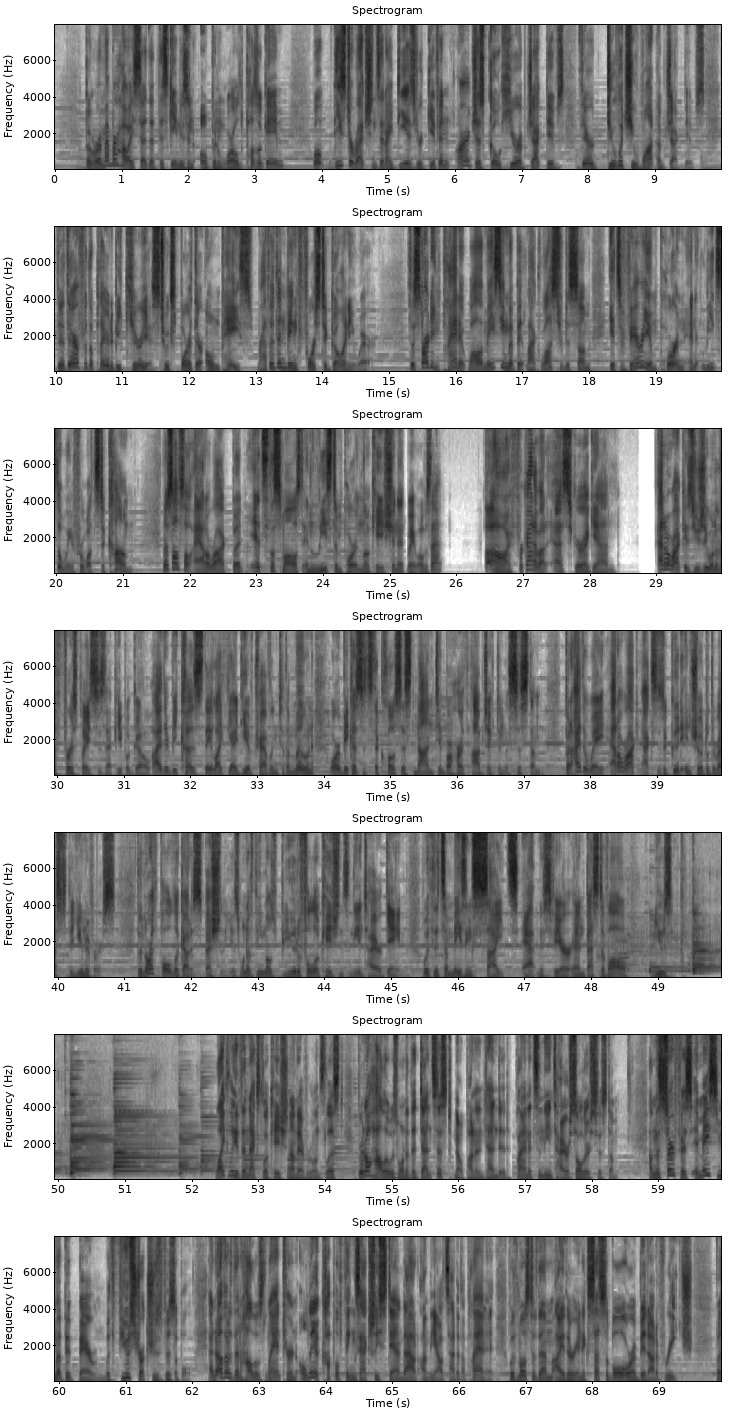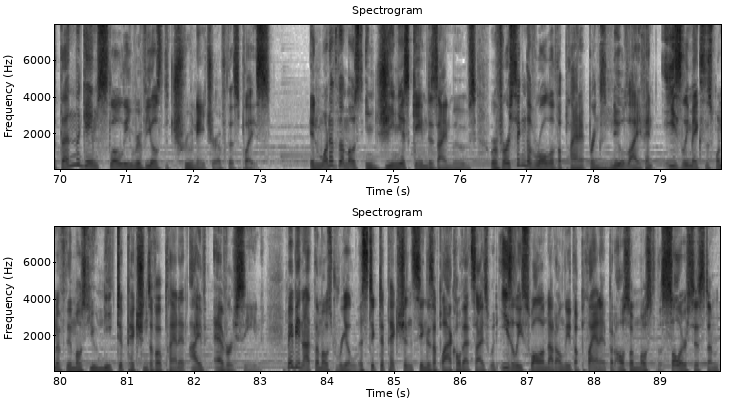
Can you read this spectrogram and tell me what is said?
But remember how I said that this game is an open world puzzle game? Well, these directions and ideas you're given aren't just go here objectives, they're do what you want objectives. They're there for the player to be curious, to explore at their own pace, rather than being forced to go anywhere. The starting planet, while it may seem a bit lackluster to some, it's very important and it leads the way for what's to come. There's also Attlerock, but it's the smallest and least important location at- wait, what was that? Oh, I forgot about Esker again. Attlerock is usually one of the first places that people go, either because they like the idea of traveling to the moon or because it's the closest non Timber Hearth object in the system. But either way, Attlerock acts as a good intro to the rest of the universe. The North Pole Lookout especially is one of the most beautiful locations in the entire game, with its amazing sights, atmosphere, and best of all, music. Likely the next location on everyone's list, Brittle Hollow is one of the densest, no pun intended, planets in the entire solar system. On the surface, it may seem a bit barren, with few structures visible, and other than Hollow's lantern, only a couple things actually stand out on the outside of the planet, with most of them either inaccessible or a bit out of reach. But then the game slowly reveals the true nature of this place. In one of the most ingenious game design moves, reversing the role of the planet brings new life and easily makes this one of the most unique depictions of a planet I've ever seen. Maybe not the most realistic depiction, seeing as a black hole that size would easily swallow not only the planet, but also most of the solar system,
